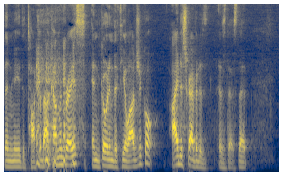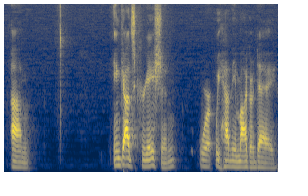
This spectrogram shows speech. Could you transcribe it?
than me to talk about common grace and go into theological. I describe it as, as this that um, in God's creation, we have the imago Dei,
